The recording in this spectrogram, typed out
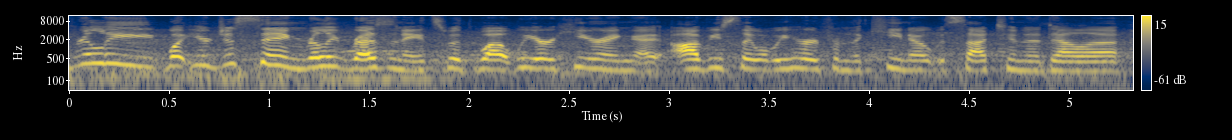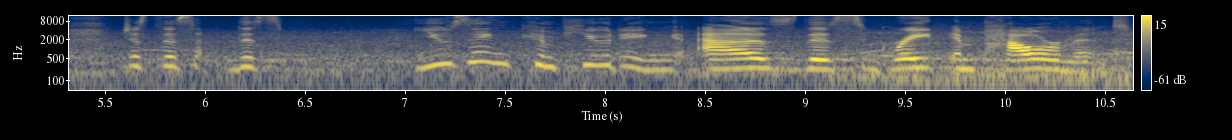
really, what you're just saying really resonates with what we are hearing. Uh, obviously what we heard from the keynote with Satya Nadella, just this, this using computing as this great empowerment,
